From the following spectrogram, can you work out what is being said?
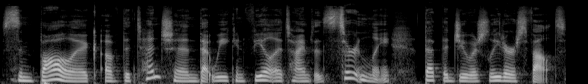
symbolic of the tension that we can feel at times. It's certain certainly that the Jewish leaders felt.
